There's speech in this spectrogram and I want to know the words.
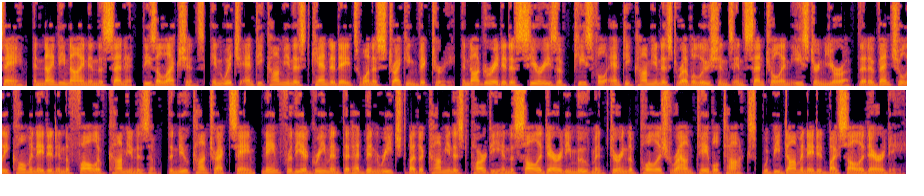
Sejm, and 99 in the Senate. These elections, in which anti-communist candidates won a striking victory, inaugurated a series of peaceful anti-communist revolutions in Central and Eastern Europe that eventually culminated in the fall of communism. The new contract Sejm, named for the agreement that had been reached by the Communist Party and the Solidarity movement during the Polish Round Table talks, would be dominated by Solidarity.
